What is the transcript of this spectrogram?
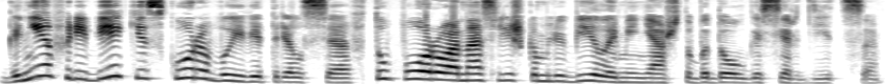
Гнев Ребекки скоро выветрился. В ту пору она слишком любила меня, чтобы долго сердиться.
